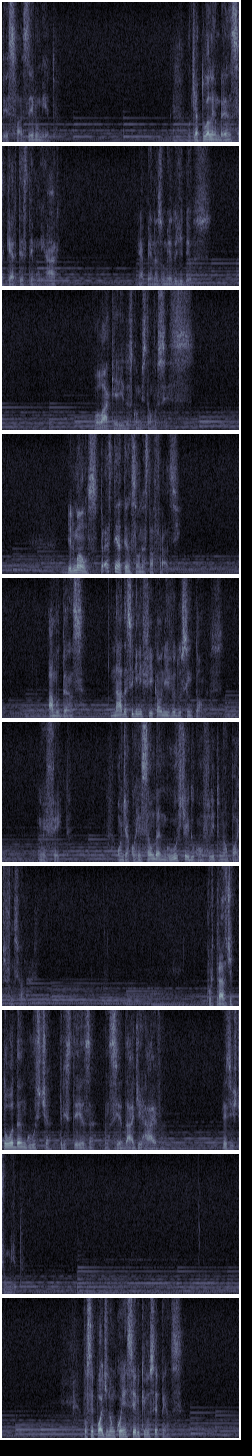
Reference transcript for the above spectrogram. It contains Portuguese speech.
desfazer o medo. O que a tua lembrança quer testemunhar é apenas o medo de Deus. Olá, queridos, como estão vocês? Irmãos, prestem atenção nesta frase. A mudança nada significa ao nível dos sintomas. No efeito, onde a correção da angústia e do conflito não pode funcionar. Por trás de toda angústia, tristeza, ansiedade e raiva, existe o um medo. Você pode não conhecer o que você pensa,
